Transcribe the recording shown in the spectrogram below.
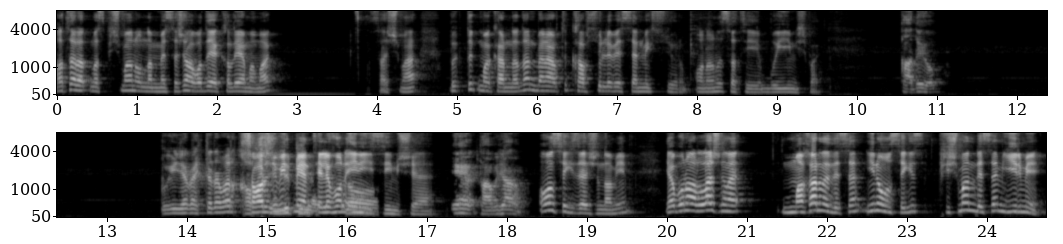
Atar atmaz pişman olunan mesajı havada yakalayamamak. Cık, Saçma. Bıktık makarnadan ben artık kapsülle beslenmek istiyorum. Ananı satayım bu iyiymiş bak. Kadı yok. Bugün yemekte de var. Şarjı kapsüllü bitmeyen pilav. telefon en iyisiymiş ya. E tabi canım. 18 yaşında mıyım? Ya bunu Allah aşkına makarna desem yine 18. Pişman desem 20.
